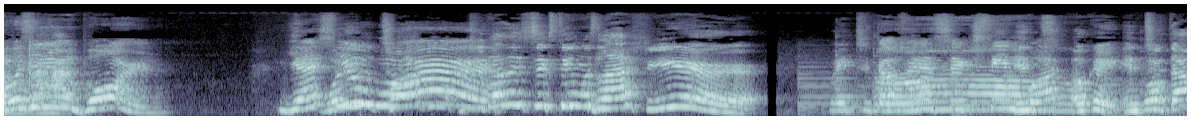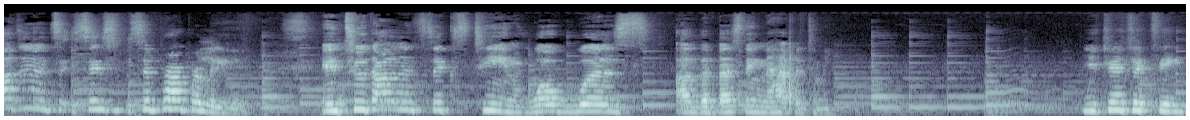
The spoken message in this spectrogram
I wasn't even born. Yes, What are you were. 2016 was last year. Wait, 2016 In- what? Okay, in What? 2006, sit properly. In 2016, what was uh, the best thing that happened to me? You turned 16.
